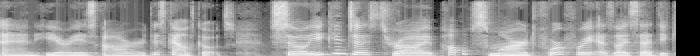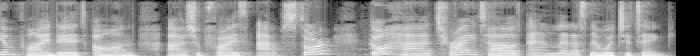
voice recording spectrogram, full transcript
and here is our discount code. So you can just try Popupsmart for free. As I said, you can find it on uh, Shopify's App Store. Go ahead, try it out and let us know what you think.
